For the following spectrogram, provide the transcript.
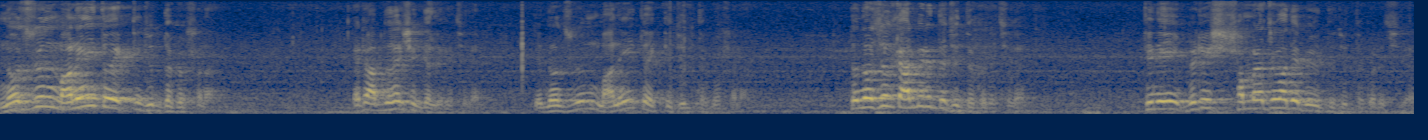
নজরুল মানেই তো একটি যুদ্ধ ঘোষণা। এটা আব্দুল হাই শিকদার লিখেছিলেন যে, নজরুল মানেই তো একটি যুদ্ধ ঘোষণা। তো নজরুল কার বিরুদ্ধে যুদ্ধ করেছিলেন? তিনি ব্রিটিশ সাম্রাজ্যবাদের বিরুদ্ধে যুদ্ধ করেছিলেন।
